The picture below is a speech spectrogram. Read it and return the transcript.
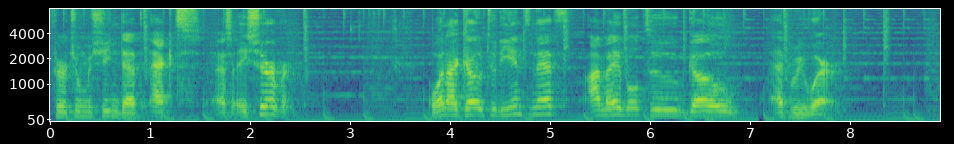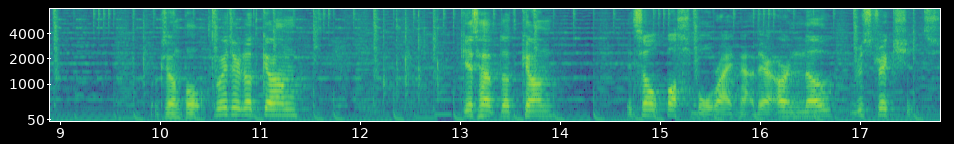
virtual machine that acts as a server. When I go to the internet, I'm able to go everywhere. For example, twitter.com, github.com, it's all possible right now. There are no restrictions.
